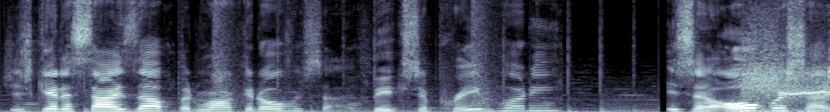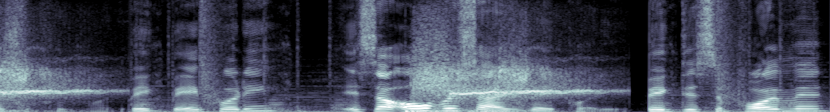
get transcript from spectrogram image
just get a size up and rock it oversized. Big Supreme hoodie? It's an oversized Supreme hoodie. Big Bape hoodie? It's an oversized Bape hoodie. Big disappointment?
